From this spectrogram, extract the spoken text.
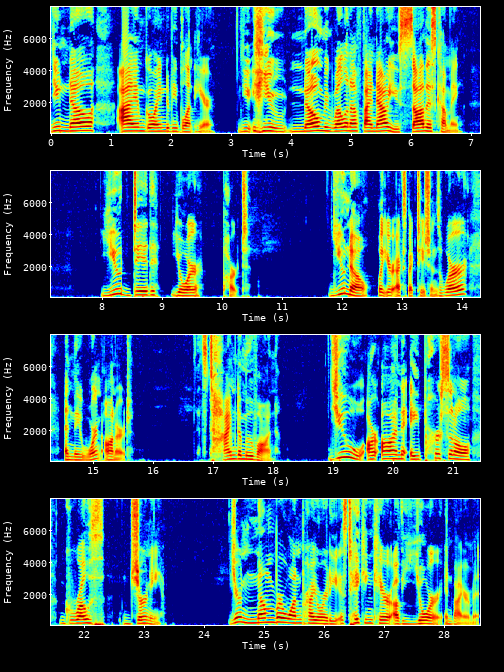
You know I am going to be blunt here. You you know me well enough by now. You saw this coming. You did your part. You know what your expectations were, and they weren't honored. It's time to move on. You are on a personal growth journey. Your number one priority is taking care of your environment.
